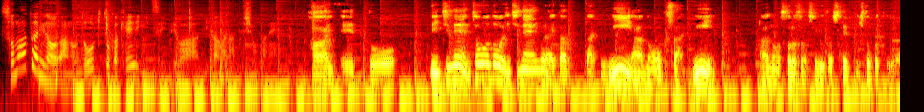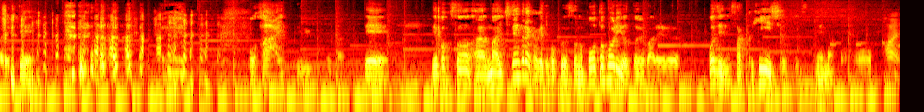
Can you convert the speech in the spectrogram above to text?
そのあたりの、あの、動機とか経緯についてはいかがなんでしょうかね？はい。えー、っと、で、一年、ちょうど一年ぐらい経った日に、あの、奥さんに、あの、そろそろ仕事してって一言言われて、おはいっていうことがあって、で、僕、その、あまあ、一年ぐらいかけて僕、その、ポートフォリオと呼ばれる、個人の作品集ですね、なんかあの、はい。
